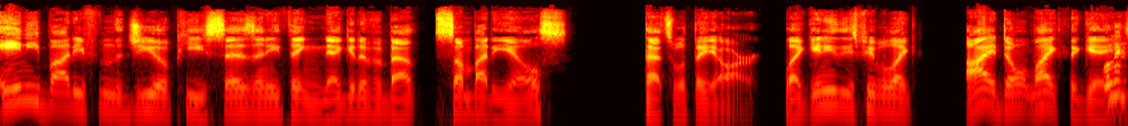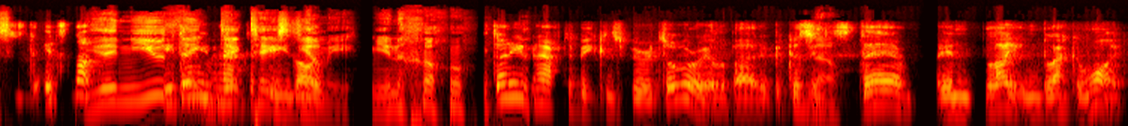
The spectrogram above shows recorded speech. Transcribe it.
anybody from the GOP says anything negative about somebody else, that's what they are. Like any of these people, like I don't like the gays. Well, it's it's not. then you you think even dick have to be tastes like- yummy, you know? You don't even have to be conspiratorial about it because No. it's there in blatant black and white.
